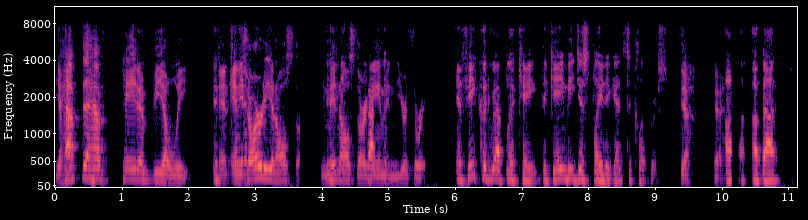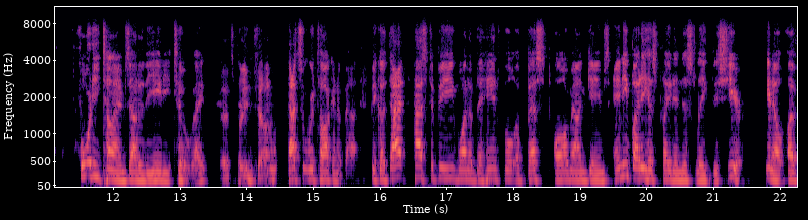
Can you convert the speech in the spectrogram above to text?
you have to have Tatum be elite, and and he's already an all star. He made an all star game in year three. if he could replicate the game he just played against the Clippers, Yeah, yeah. uh, about forty times out of the eighty-two, right? That's pretty tough. That's what we're talking about because that has to be one of the handful of best all-around games anybody has played in this league this year. You know, uh,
